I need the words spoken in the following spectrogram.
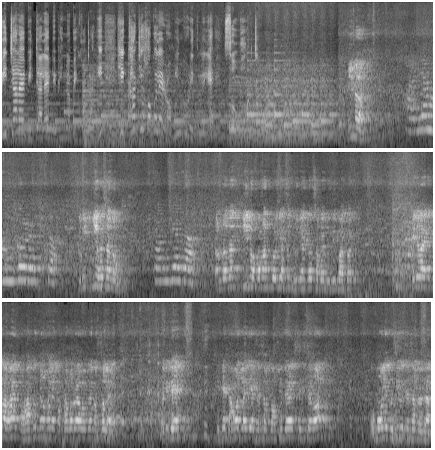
বিদ্যালয় বিদ্যালয়ে বিভিন্ন বেশত আহি শিক্ষাৰ্থীসকলে ৰঙীন কৰি তুলিলে চৌহদ। তুমি কি হৈছানো? চন্দ্ৰযান। কি অকণমান কৈ দিয়াচোন ধুনীয়াকৈ চবে বুজি পোৱাকৈ কেতিয়াবা এনেকুৱা হয় পঢ়া শুদ্ধ হ'লে কথা বতৰা বাবে নচলে আৰু। গতিকে এতিয়া কামত লাগি আছে চব কম্পিউটাৰ ছিষ্টেমত ওপৰলৈ গুচি গৈছে চন্দ্ৰযান।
